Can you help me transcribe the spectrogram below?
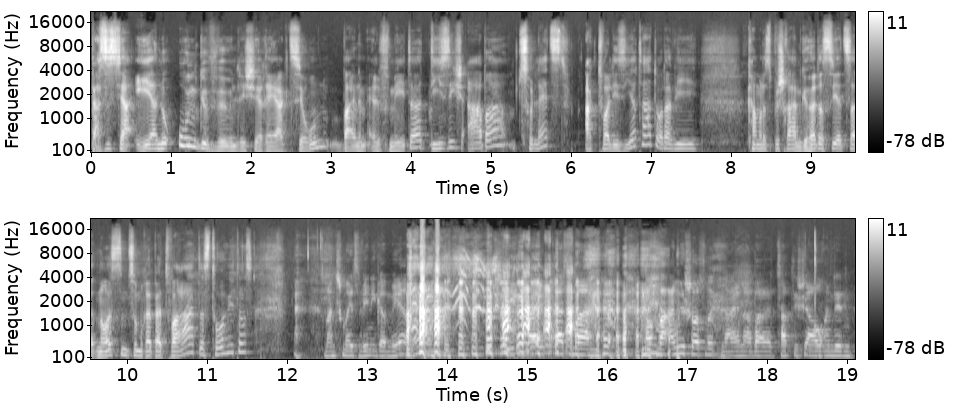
das ist ja eher eine ungewöhnliche Reaktion bei einem Elfmeter, die sich aber zuletzt aktualisiert hat oder wie kann man das beschreiben? Gehört das jetzt seit neuestem zum Repertoire des Torhüters? Manchmal ist weniger mehr. Ne? dass man auch mal angeschossen wird. Nein, aber es hat sich ja auch in den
